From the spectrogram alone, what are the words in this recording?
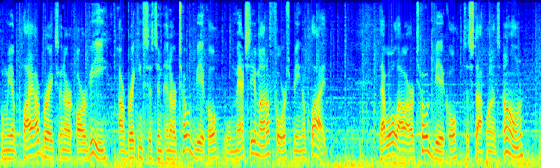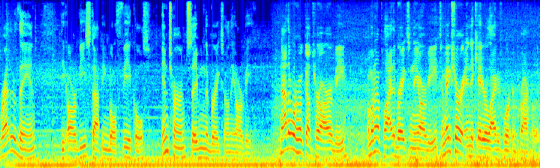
when we apply our brakes in our RV, our braking system in our towed vehicle will match the amount of force being applied. That will allow our towed vehicle to stop on its own rather than the RV stopping both vehicles, in turn saving the brakes on the RV. Now that we're hooked up to our RV, I'm going to apply the brakes in the RV to make sure our indicator light is working properly.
